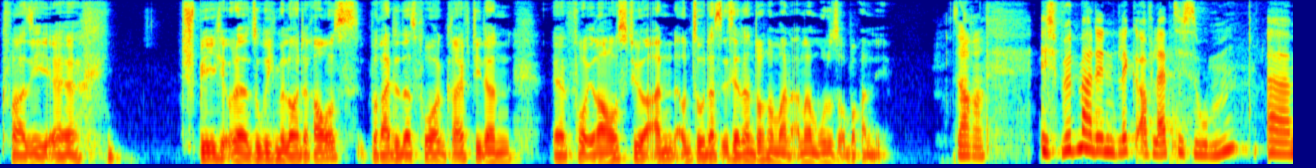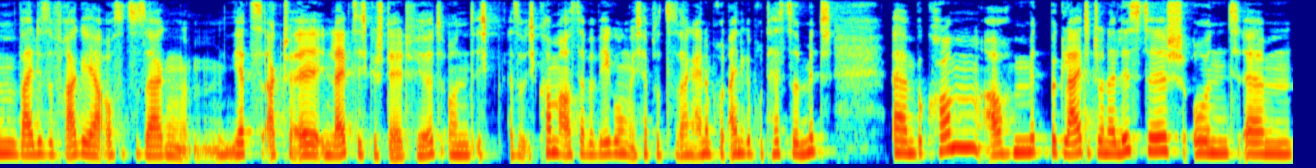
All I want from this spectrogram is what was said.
quasi, äh, spiele ich oder suche ich mir Leute raus, bereite das vor, greife die dann äh, vor ihrer Haustür an und so, das ist ja dann doch nochmal ein anderer Modus operandi. Sarah. Ich würde mal den Blick auf Leipzig zoomen, ähm, weil diese Frage ja auch sozusagen jetzt aktuell in Leipzig gestellt wird. Und ich, also ich komme aus der Bewegung, ich habe sozusagen eine, einige Proteste mit ähm, bekommen, auch mit begleitet journalistisch. Und ähm,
